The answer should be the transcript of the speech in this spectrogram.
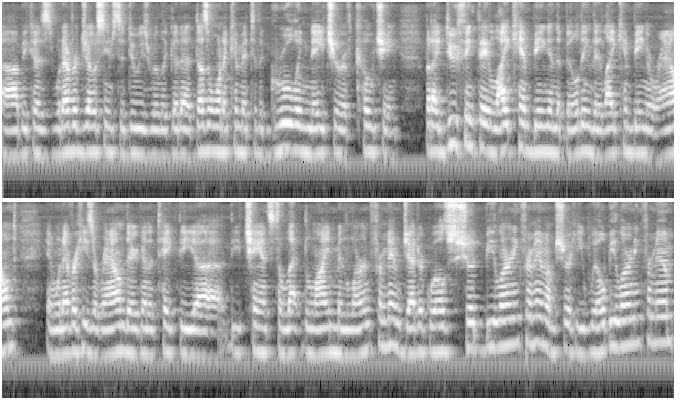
uh, because whatever Joe seems to do, he's really good at. Doesn't want to commit to the grueling nature of coaching, but I do think they like him being in the building. They like him being around, and whenever he's around, they're going to take the uh, the chance to let the linemen learn from him. Jedrick Wills should be learning from him. I'm sure he will be learning from him.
